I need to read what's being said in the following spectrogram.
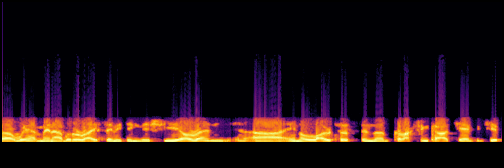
uh, we haven't been able to race anything this year. I ran uh, in a Lotus in the Production Car Championship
